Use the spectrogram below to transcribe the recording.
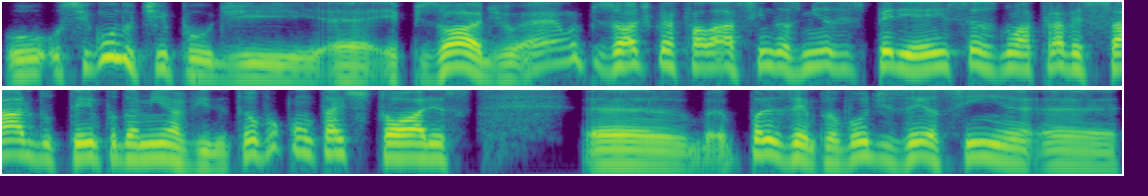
O, o segundo tipo de é, episódio é um episódio que vai falar assim das minhas experiências no atravessar do tempo da minha vida. Então, eu vou contar histórias, É, por exemplo, eu vou dizer assim, é,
